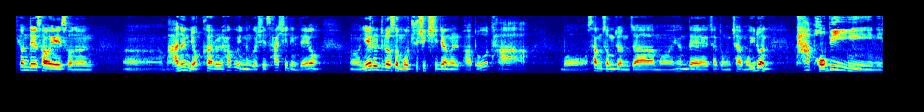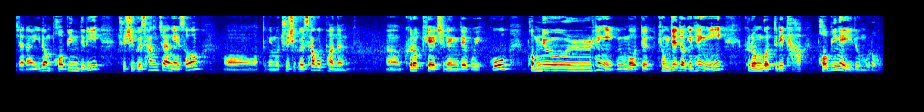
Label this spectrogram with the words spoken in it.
현대 사회에서는 어, 많은 역할을 하고 있는 것이 사실인데요. 어, 예를 들어서 뭐 주식 시장을 봐도 다 뭐 삼성전자, 뭐 현대자동차, 뭐 이런 다 법인이잖아요. 이런 법인들이 주식을 상장해서 어, 어떻게 뭐 주식을 사고 파는 어, 그렇게 진행되고 있고 법률 행위, 뭐 어떤 경제적인 행위 그런 것들이 다 법인의 이름으로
